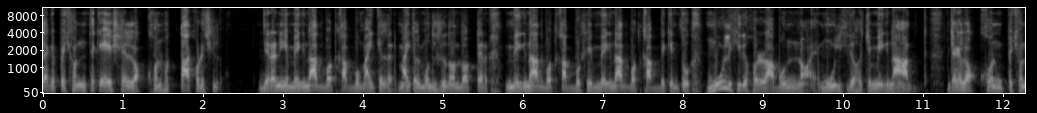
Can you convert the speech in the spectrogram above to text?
যাকে পেছন থেকে এসে লক্ষণ হত্যা করেছিল। যেটা নিয়ে মেঘনাদ বধ কাব্য মাইকেলের মাইকেল মধুসূদন দত্তের মেঘনাদ বধ কাব্য। সেই মেঘনাদ বধ কাব্যে কিন্তু মূল হিরো রাবণ নয়। মূল হিরো হচ্ছে মেঘনাদ, যাকে লক্ষণ পেছন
